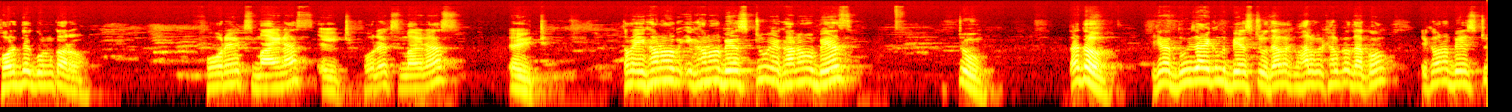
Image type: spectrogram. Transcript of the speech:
four দিয়ে গুণ করো। Four x minus eight four x minus eight তবে এখানেও এখানেও বেস টু এখানেও বেস টু তাই তো? এখানে দুই জায়গায় কিন্তু বেস টু দেখো, ভালো করে খেয়াল করে দেখো। এখানেও বেস টু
